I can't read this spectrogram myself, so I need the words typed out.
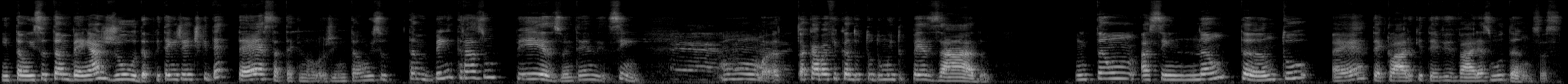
Então isso também ajuda, porque tem gente que detesta a tecnologia, então isso também traz um peso, entende? Sim, um, acaba ficando tudo muito pesado. Então, assim, não tanto é, é claro que teve várias mudanças.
